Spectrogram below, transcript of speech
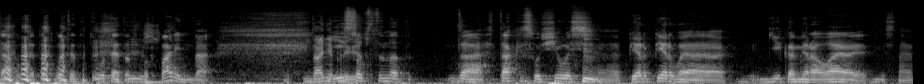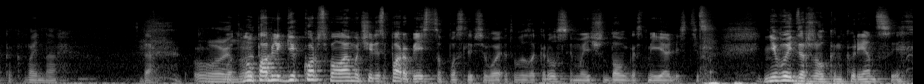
да, вот этот, вот этот, вот этот вот парень, да. Даня, И, собственно, да, так и случилась хм. пер первая гика мировая, не знаю, как война да. Ой, вот. Ну, ну это... паблик Geek Corps, по-моему, через пару месяцев после всего этого закрылся, и мы еще долго смеялись, типа, не выдержал конкуренции.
